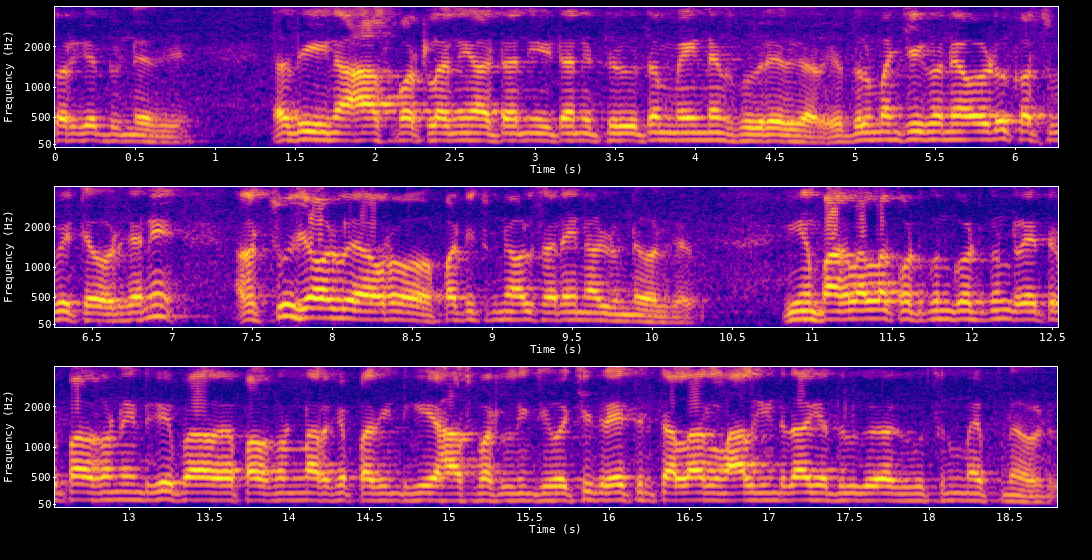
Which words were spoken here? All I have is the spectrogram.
తొరిగెద్దు ఉండేది. అది ఈయన హాస్పిటల్ అని అటని ఇటని తిరుగుతాం మెయింటెనెన్స్ కుదిరేది కాదు. ఎద్దులు మంచిగా కొనేవాడు ఖర్చు పెట్టేవాడు కానీ అక్కడ చూసేవాళ్ళు ఎవరో పట్టించుకునేవాళ్ళు సరైన వాళ్ళు ఉండేవాళ్ళు కాదు. ఈయన పగలల్లా కొట్టుకుని కొట్టుకుని రేత్రి పదకొండింటికి పదకొండున్నరకి పదింటికి హాస్పిటల్ నుంచి వచ్చి రేత్రి తెల్లారు నాలుగింటి దాకా ఎద్దులు కూర్చుని మేపుకునేవాడు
